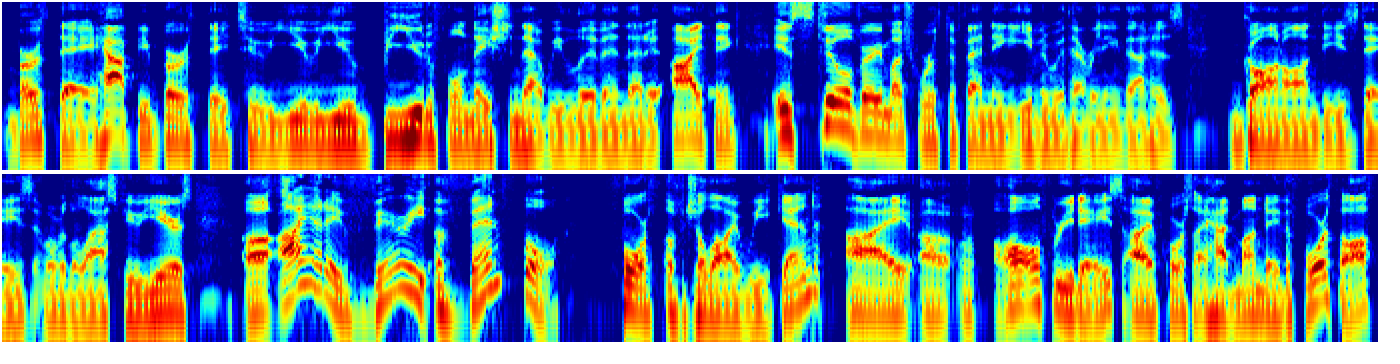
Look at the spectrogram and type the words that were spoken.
birthday. Happy birthday to you, you beautiful nation that we live in, that it, I think is still very much worth defending, even with everything that has gone on these days over the last few years. Uh, I had a very eventful Fourth of July weekend. I uh, all three days. I of course I had Monday the fourth off.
